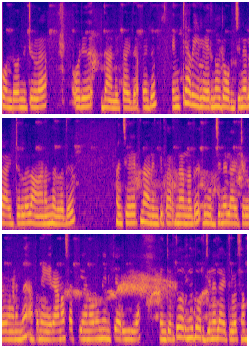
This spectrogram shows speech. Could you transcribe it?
കൊണ്ടുവന്നിട്ടുള്ള ഒരു ഇതാണ് കേട്ടോ ഇത്. അപ്പോൾ ഇത് എനിക്കറിയില്ലായിരുന്നു ഇത് ഒറിജിനൽ ആയിട്ടുള്ളതാണെന്നുള്ളത് ചേട്ടനാണ് എനിക്ക് പറഞ്ഞു തന്നത് ഇത് ഒറിജിനൽ ആയിട്ടുള്ളതാണെന്ന് അപ്പോൾ നേരാണോ സത്യമാണോ എന്നൊന്നും എനിക്കറിയില്ല. എന്റെ അടുത്ത് പറഞ്ഞു ഇത് ഒറിജിനൽ ആയിട്ടുള്ള സം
